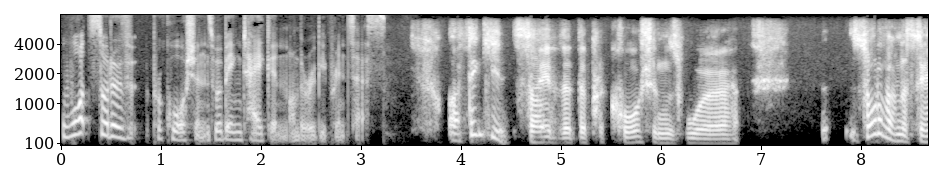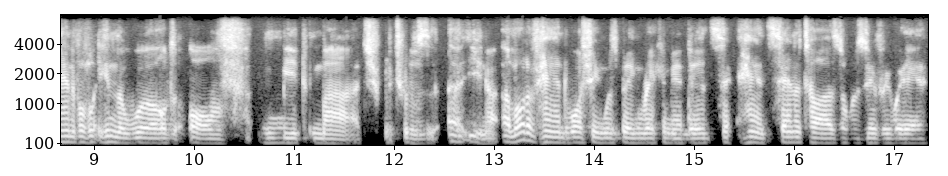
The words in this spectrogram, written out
what sort of precautions were being taken on the Ruby Princess? I think you'd say that the precautions were sort of understandable in the world of mid-March, which was, uh, you know, a lot of hand washing was being recommended. Hand sanitizer was everywhere.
